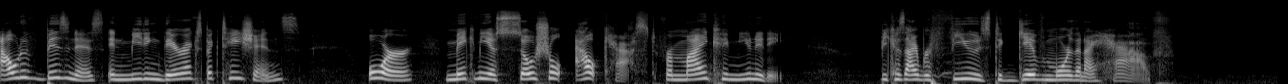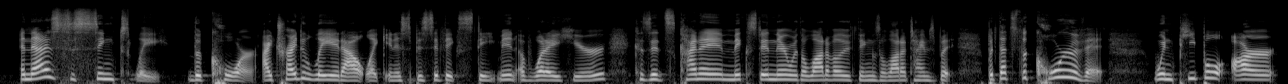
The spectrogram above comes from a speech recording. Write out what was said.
out of business in meeting their expectations or make me a social outcast from my community because I refuse to give more than I have. And that is succinctly the core. I tried to lay it out like in a specific statement of what I hear cuz it's kind of mixed in there with a lot of other things a lot of times, but but that's the core of it. When people are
